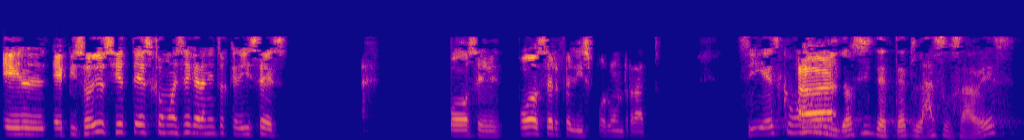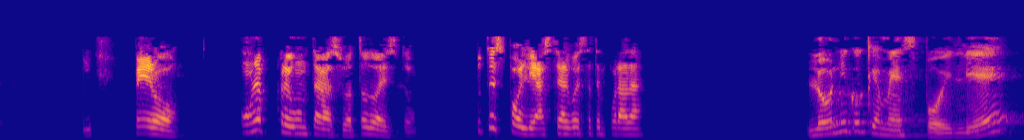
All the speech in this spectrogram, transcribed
el episodio 7 es como ese granito que dices, ah, puedo, ser, puedo ser feliz por un rato. Sí, es como una ah, dosis de Ted Lasso, ¿sabes? Pero, una pregunta, Gasu, a todo esto. ¿Tú te spoileaste algo esta temporada? Lo único que me spoileé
